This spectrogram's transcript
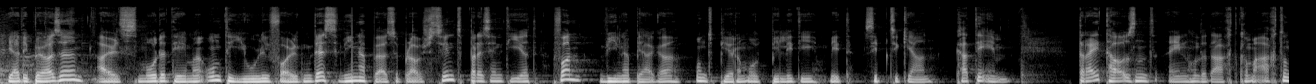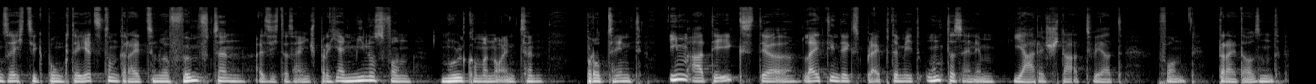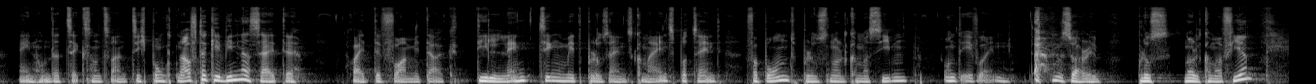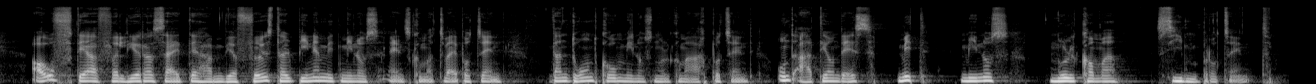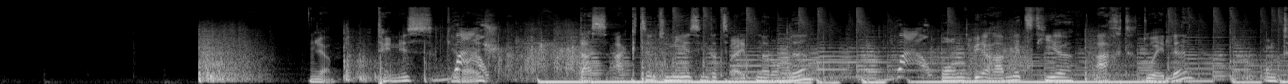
Ja, die Börse als Modethema und die Juli-Folgen des Wiener Börseplausch sind präsentiert von Wiener Berger und Pira Mobility mit 70 Jahren KTM. 3108,68 Punkte, jetzt um 13.15 Uhr, als ich das einspreche, ein Minus von 0,19 Prozent im ATX. Der Leitindex bleibt damit unter seinem Jahresstartwert von 3126 Punkten. Auf der Gewinnerseite heute Vormittag. Die Lenzing mit plus 1,1%, Verbund plus 0,7% und EVN, sorry, plus 0,4%. Auf der Verliererseite haben wir Föstalpine mit minus 1,2%, dann Do minus 0,8% und AT&S mit minus 0,7%. Ja, Tennisgeräusch. Wow. Das Aktienturnier ist in der zweiten Runde. Wow. Und wir haben jetzt hier acht Duelle. Und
